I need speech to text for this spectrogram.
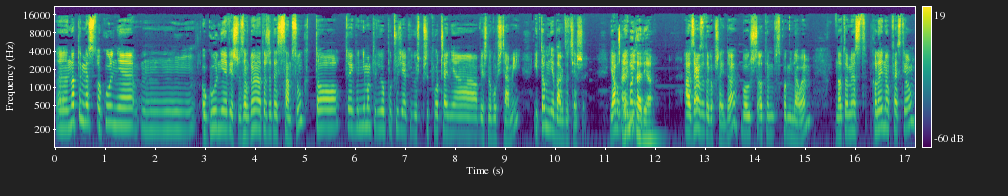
E, natomiast ogólnie, mm, ogólnie, wiesz, ze względu na to, że to jest Samsung, to, to jakby nie mam takiego poczucia jakiegoś przytłoczenia, wiesz, nowościami i to mnie bardzo cieszy. Ja w ogóle Ale bateria. Nie... A, zaraz do tego przejdę, bo już o tym wspominałem. Natomiast kolejną kwestią,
